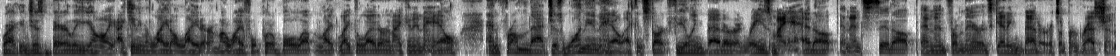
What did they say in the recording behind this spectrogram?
where I can just barely, you know, like I can't even light a lighter. And my wife will put a bowl up and light, light the lighter and I can inhale. And from that, just one inhale, I can start feeling better and raise my head up and then sit up. And then from there, it's getting better. It's a progression.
